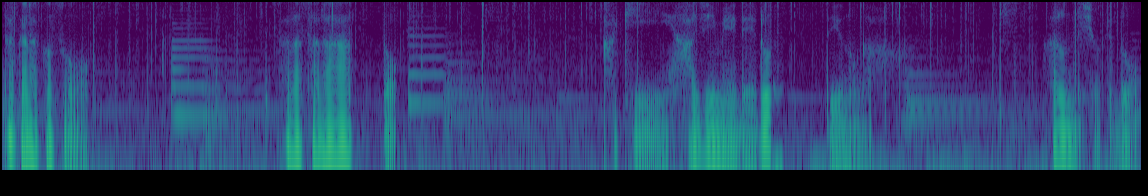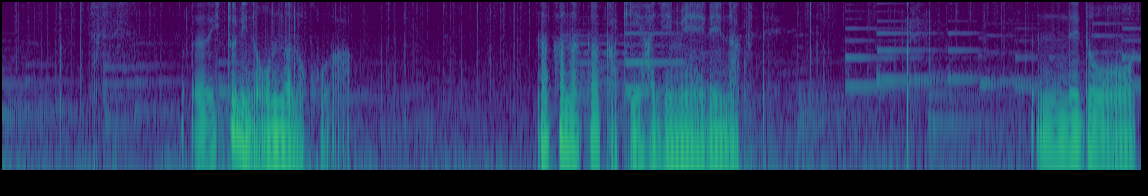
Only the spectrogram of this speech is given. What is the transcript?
だからこそ、さらさらっと書き始めれるっていうのがあるんでしょうけど、一人の女の子がなかなか書き始めれなくて、んで、どうって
